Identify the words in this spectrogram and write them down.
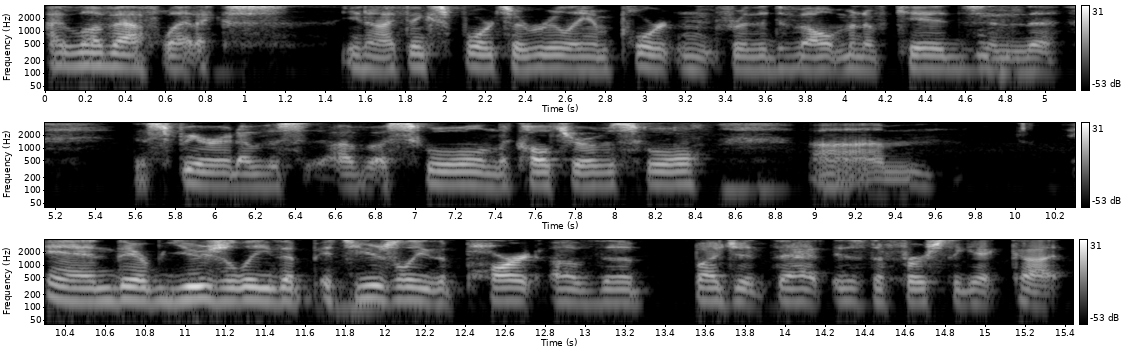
I love athletics. You know, I think sports are really important for the development of kids and the the spirit of a, of a school and the culture of a school. Um, and they're usually the it's usually the part of the budget that is the first to get cut.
